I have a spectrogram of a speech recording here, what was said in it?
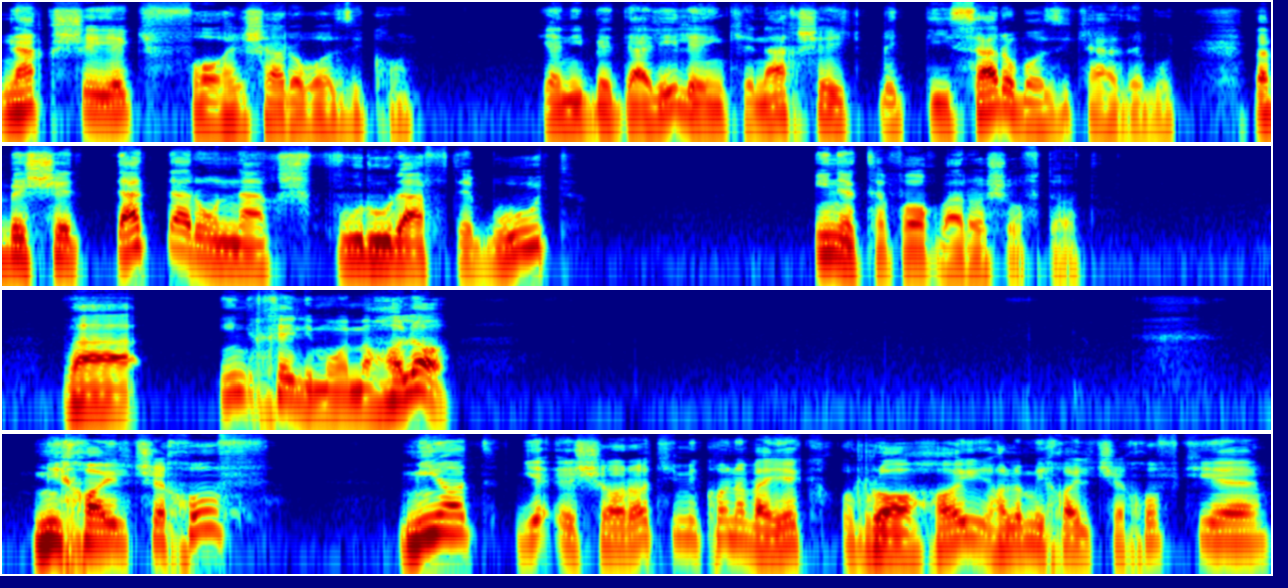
نقش یک فاحشه رو بازی کن. یعنی به دلیل اینکه نقش یک به دیسه رو بازی کرده بود و به شدت در اون نقش فرو رفته بود این اتفاق براش افتاد. و این خیلی مهمه. حالا میخایل چخوف میاد یه اشاراتی می‌کنه و یک راههایی حالا میخایل چخوف کیه؟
